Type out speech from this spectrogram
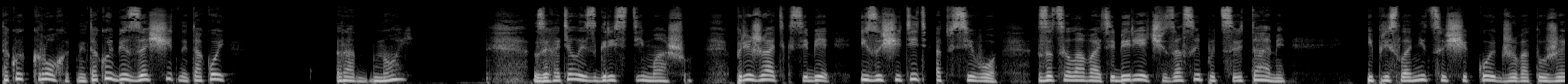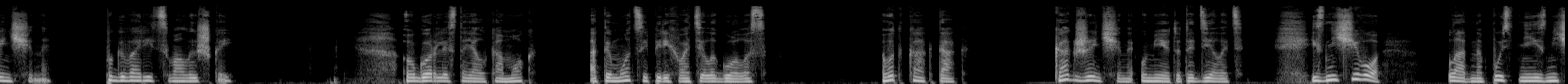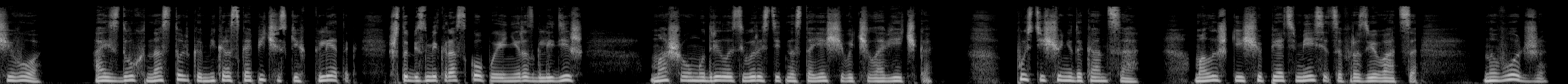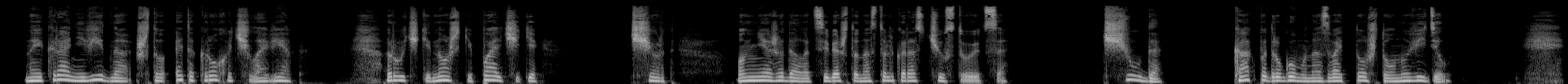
такой крохотный, такой беззащитный, такой родной. Захотелось сгрести Машу, прижать к себе и защитить от всего, зацеловать, беречь, засыпать цветами и прислониться щекой к животу женщины, поговорить с малышкой. В горле стоял комок, от эмоций перехватило голос. Вот как так? Как женщины умеют это делать? Из ничего. Ладно, пусть не из ничего, а из двух настолько микроскопических клеток, что без микроскопа и не разглядишь, Маша умудрилась вырастить настоящего человечка. Пусть еще не до конца, Малышке еще пять месяцев развиваться. Но вот же, на экране видно, что это кроха-человек. Ручки, ножки, пальчики. Черт, он не ожидал от себя, что настолько расчувствуется. Чудо! Как по-другому назвать то, что он увидел?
